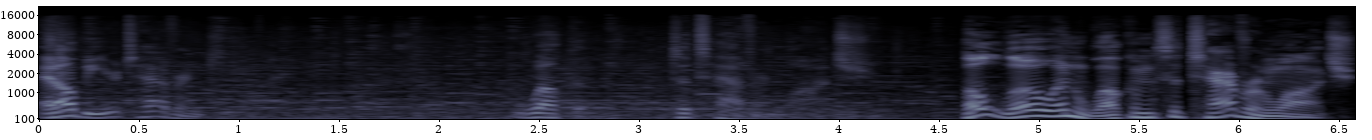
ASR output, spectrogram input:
And I'll be your tavern keep. Welcome to Tavern Watch. Hello and welcome to Tavern Watch,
